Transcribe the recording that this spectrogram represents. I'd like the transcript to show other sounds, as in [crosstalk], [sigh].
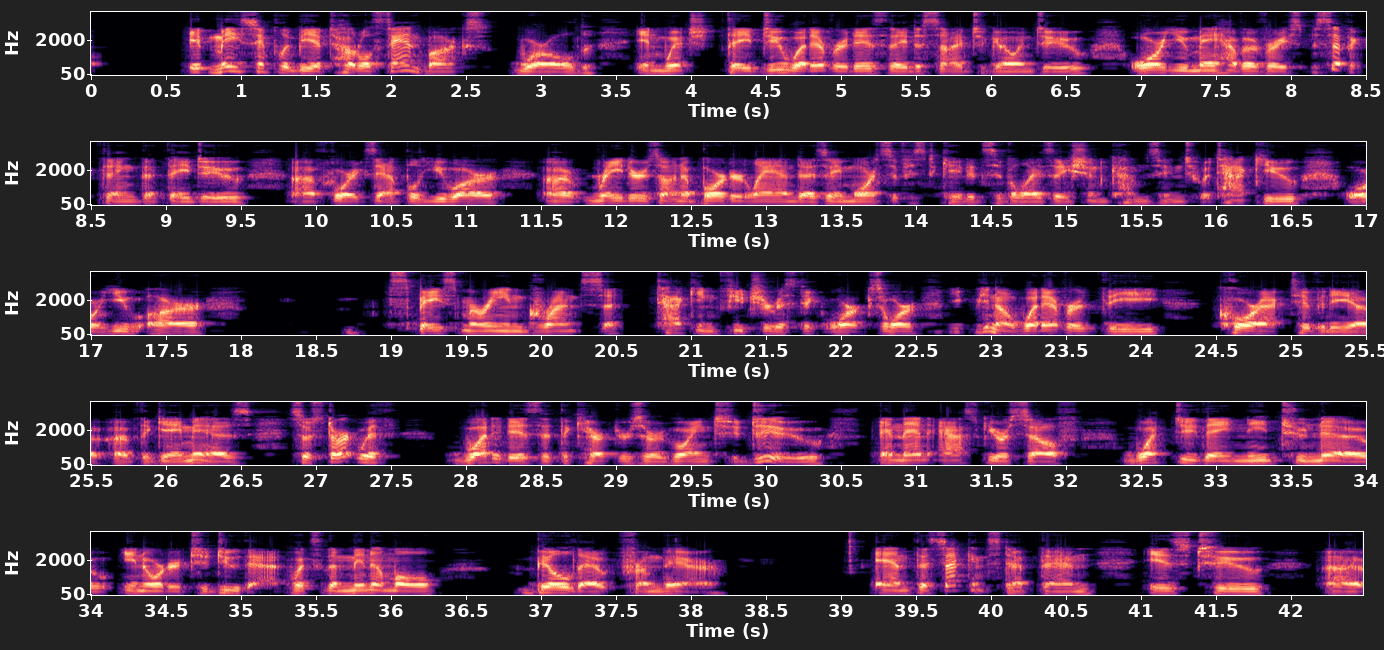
it may simply be a total sandbox world in which they do whatever it is they decide to go and do, or you may have a very specific thing that they do. Uh, for example, you are uh, raiders on a borderland as a more sophisticated civilization comes in to attack you, or you are space marine grunts attacking futuristic orcs, or, you know, whatever the core activity of, of the game is. So start with what it is that the characters are going to do, and then ask yourself, what do they need to know in order to do that? What's the minimal build out from there? And the second step then is to uh,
